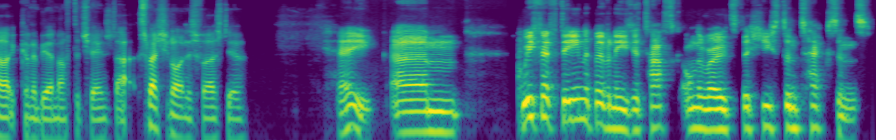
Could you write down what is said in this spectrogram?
uh, to be enough to change that, especially not in his first year. Hey, um, week 15, a bit of an easier task on the road to the Houston Texans.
